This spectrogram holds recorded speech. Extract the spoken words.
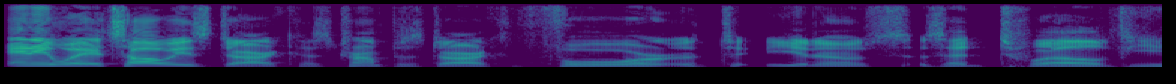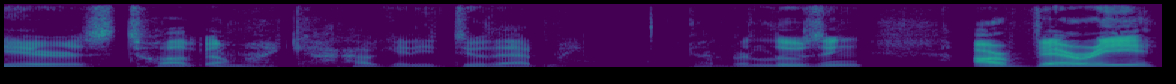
anyway, it's always dark because Trump is dark. For you know, said twelve years. Twelve. Oh my God, how could he do that? My God, we're losing our very,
